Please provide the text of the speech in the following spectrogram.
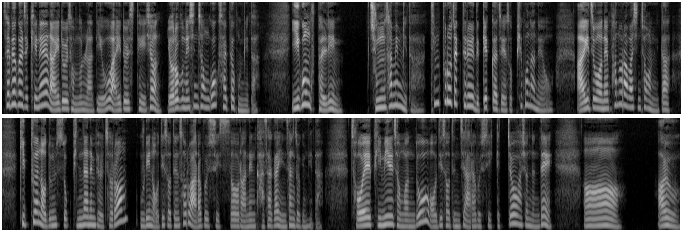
새벽을 지키는 아이돌 전문 라디오 아이돌 스테이션 여러분의 신청곡 살펴봅니다. 2098님 중3입니다. 팀 프로젝트를 늦게까지 해서 피곤하네요. 아이즈원의 파노라마 신청합니다. 깊은 어둠 속 빛나는 별처럼 우린 어디서든 서로 알아볼 수 있어 라는 가사가 인상적입니다. 저의 비밀 정원도 어디서든지 알아볼 수 있겠죠? 하셨는데, 아, 아유,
